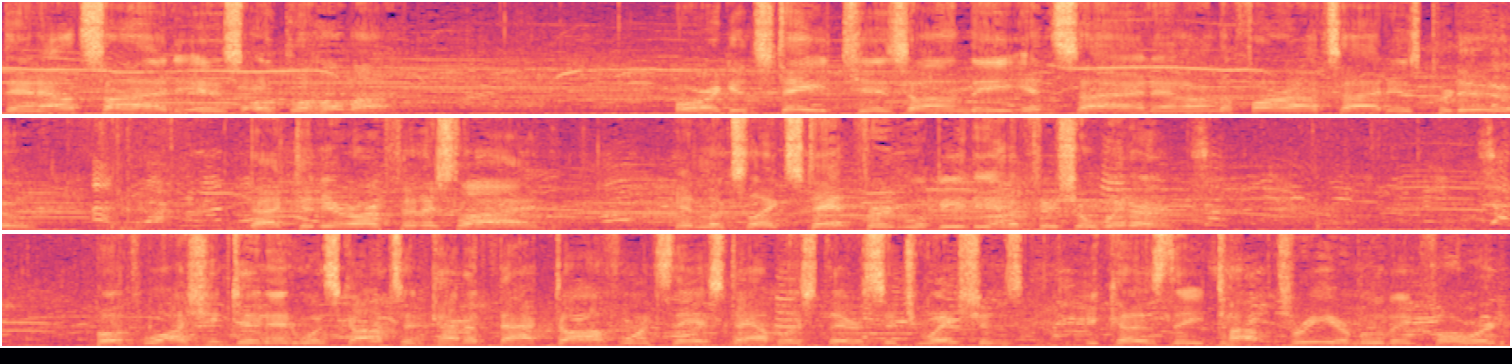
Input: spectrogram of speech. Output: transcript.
Then outside is Oklahoma. Oregon State is on the inside, and on the far outside is Purdue. Back to near our finish line. It looks like Stanford will be the unofficial winner both Washington and Wisconsin kind of backed off once they established their situations because the top three are moving forward.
